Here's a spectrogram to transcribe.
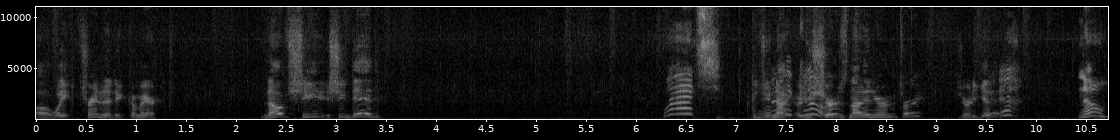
uh wait, Trinity, come here. No, she she did. What? Did Where you not? Are you sure it's not in your inventory? Did you already get it? Yeah. No,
